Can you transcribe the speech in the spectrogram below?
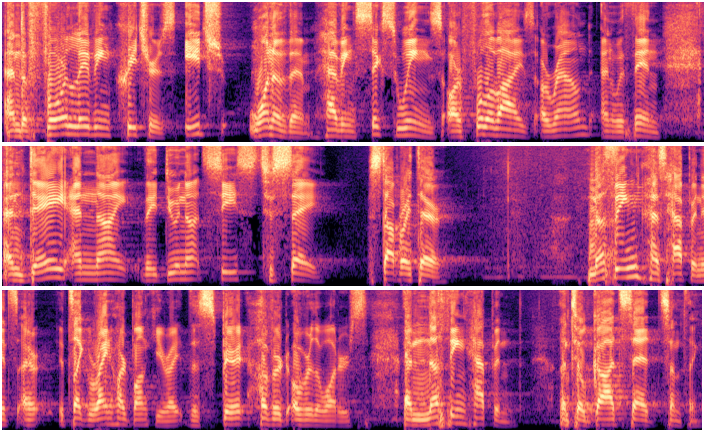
And the four living creatures, each one of them having six wings, are full of eyes around and within. And day and night they do not cease to say, Stop right there. Nothing has happened. It's, uh, it's like Reinhard Bonnke, right? The Spirit hovered over the waters, and nothing happened until God said something.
